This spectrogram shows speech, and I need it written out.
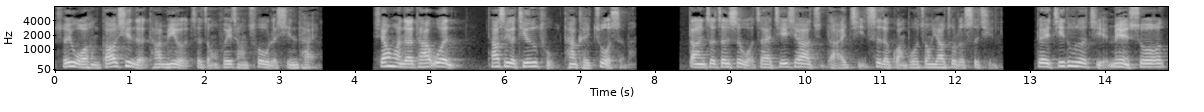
所以我很高兴的，他没有这种非常错误的心态。相反的，他问他是一个基督徒，他可以做什么？当然，这正是我在接下来几次的广播中要做的事情。对基督的姐妹说。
